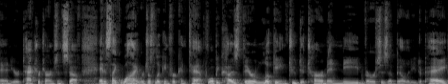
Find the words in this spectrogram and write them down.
and your tax returns and stuff. And it's like, why? We're just looking for contempt. Well, because they're looking to determine need versus ability to pay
